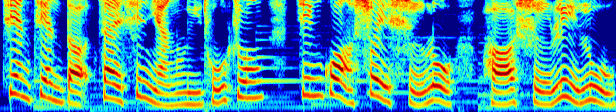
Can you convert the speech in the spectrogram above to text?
渐渐的，在信仰旅途中，经过碎石路和石砾路，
